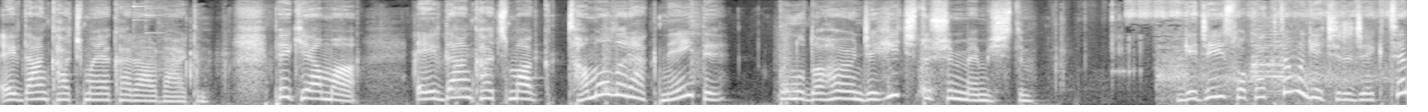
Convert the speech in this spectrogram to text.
Evden kaçmaya karar verdim. Peki ama evden kaçmak tam olarak neydi? Bunu daha önce hiç düşünmemiştim. Geceyi sokakta mı geçirecektim?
